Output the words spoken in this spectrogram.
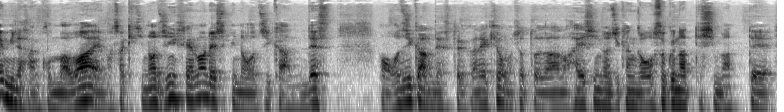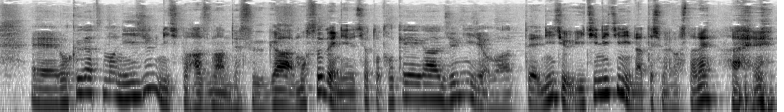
い、皆さんこんばんは。えまさきちの人生のレシピのお時間です。まあ、お時間ですというかね、今日もちょっとあの配信の時間が遅くなってしまって、えー6月の20日のはずなんですが、もうすでにちょっと時計が12時を回って21日になってしまいましたね。はい。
